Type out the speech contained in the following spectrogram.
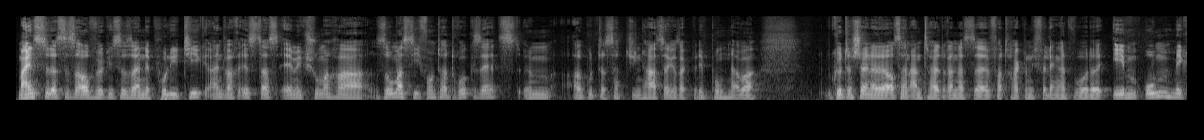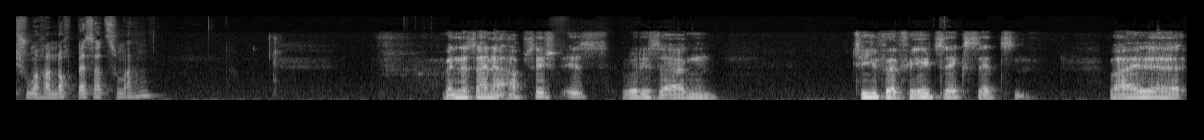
Meinst du, dass es auch wirklich so seine Politik einfach ist, dass er Mick Schumacher so massiv unter Druck setzt? Ähm, gut, das hat Gene Haas ja gesagt mit den Punkten, aber Günter Steiner hat auch seinen Anteil dran, dass der Vertrag noch nicht verlängert wurde, eben um Mick Schumacher noch besser zu machen? Wenn das seine Absicht ist, würde ich sagen, Ziel verfehlt, sechs Sätzen. Weil äh,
